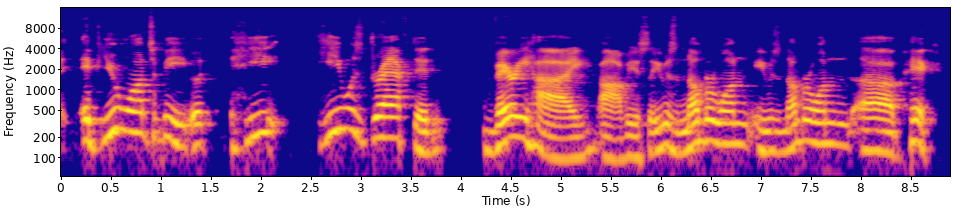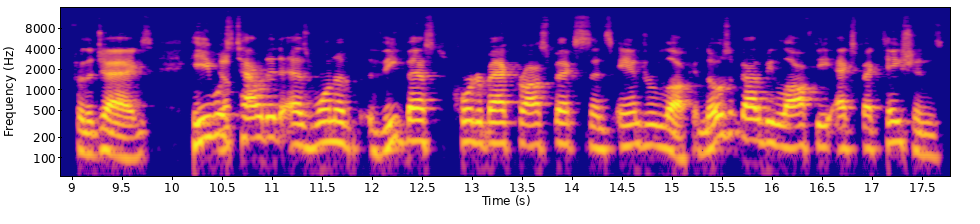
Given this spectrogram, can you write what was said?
If you want to be, uh, he he was drafted very high. Obviously, he was number one. He was number one uh, pick for the Jags. He was yep. touted as one of the best quarterback prospects since Andrew Luck. And those have got to be lofty expectations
